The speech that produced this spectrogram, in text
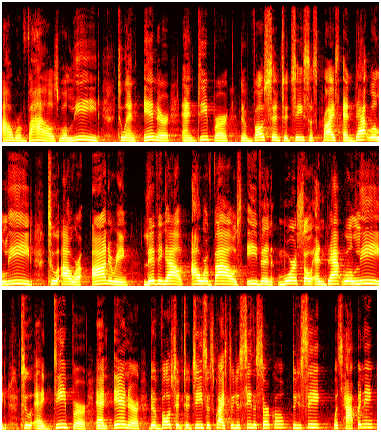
our vows will lead to an inner and deeper devotion to Jesus Christ, and that will lead to our honoring living out our vows even more so, and that will lead to a deeper and inner devotion to Jesus Christ. Do you see the circle? Do you see what's happening?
